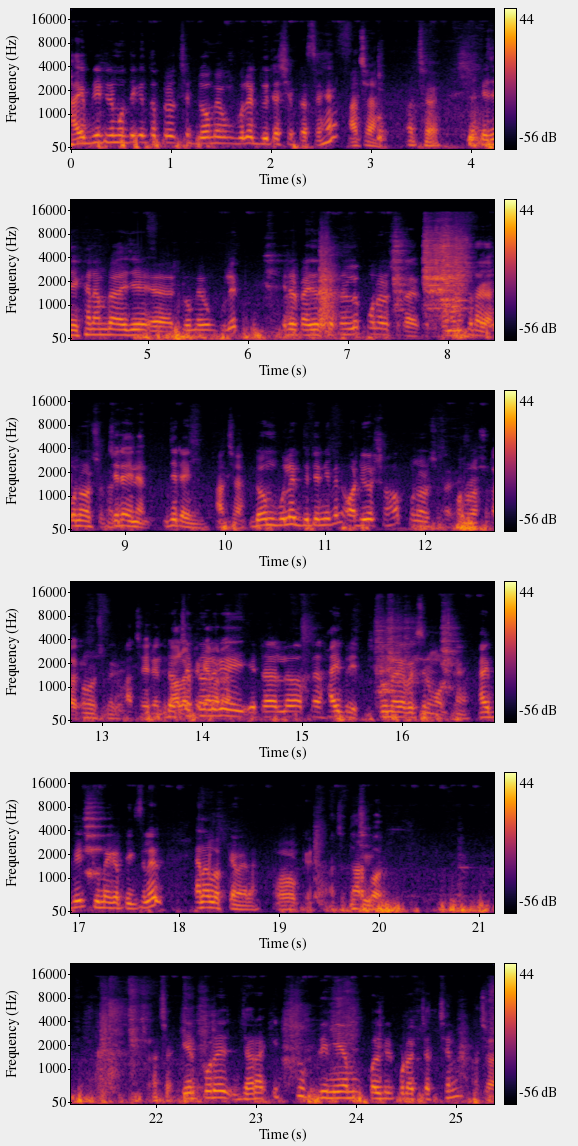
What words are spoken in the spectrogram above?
হাইব্রিডের মধ্যে কিন্তু আপনার হচ্ছে ডোম এবং বুলেট দুইটা শেপ আছে হ্যাঁ? আচ্ছা। আচ্ছা এই যে এখানে আমরা এই যে ডোম এবং বুলেট এটার প্রাইস হচ্ছে আপনার হলো পনেরোশো টাকা পনেরোশো টাকা? পনেরোশো সেটাই নেন? যেটাই নিন। আচ্ছা। ডোম বুলেট দুইটা নেবেন অডিও সহ পনেরোশো টাকা। পনেরোশো টাকা। পনেরোশো টাকা। আচ্ছা এটা এটা হলো এটা হলো আপনার হাইব্রিড টু মেগাপিক্সেলের মধ্যে হ্যাঁ হাইব্রিড টু মেগাপিক্সেলের অ্যানালগ ক্যামেরা ওকে আচ্ছা তারপর? আচ্ছা। এরপরে যারা একটু প্রিমিয়াম কোয়ালিটির প্রোডাক্ট চাচ্ছেন আচ্ছা।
